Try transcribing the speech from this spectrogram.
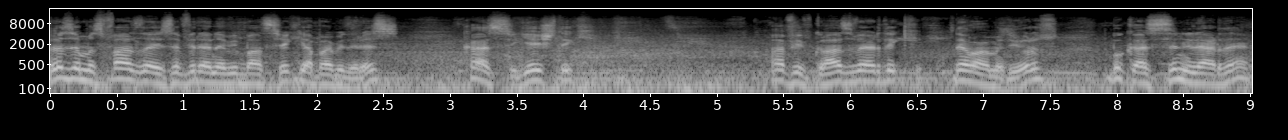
Hızımız fazla ise frene bir bas çek yapabiliriz. Kasisi geçtik. Hafif gaz verdik. Devam ediyoruz. Bu kasisin ileride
